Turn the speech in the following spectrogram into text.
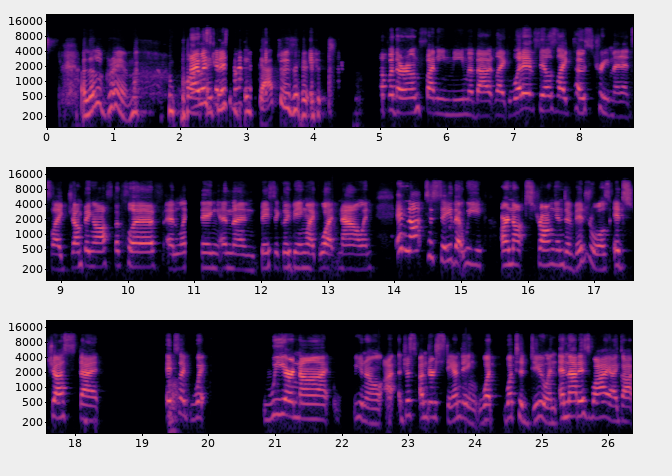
a little grim. But I was gonna say it captures it. Up with our own funny meme about like what it feels like post treatment. It's like jumping off the cliff and landing, and then basically being like, "What now?" And and not to say that we are not strong individuals. It's just that it's like we, we are not you know just understanding what what to do. And and that is why i got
